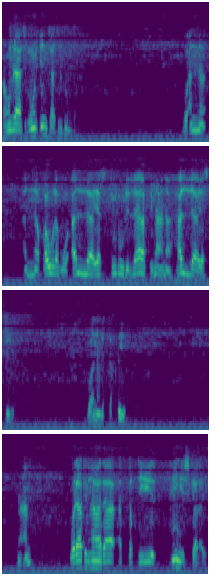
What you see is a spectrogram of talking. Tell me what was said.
فهم لا يهتدون انتهت الجملة وأن أن قوله ألا يسجدوا لله بمعنى هل لا يسجدوا. وأنه للتقدير. نعم. ولكن هذا التقدير فيه إشكال أيضا.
